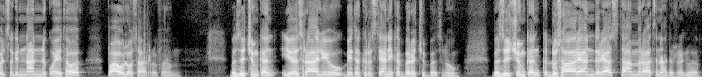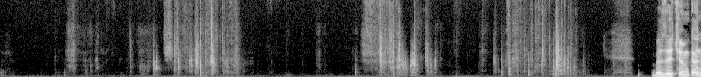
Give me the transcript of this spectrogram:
ብልጽግናን ንቆ የተወ ጳውሎስ አረፈ። በዝችም ቀን የእስራኤልዩ ቤተ ክርስቲያን የከበረችበት ነው። በዝችም ቀን ቅዱስ ሐዋርያ እንድርያስ ታምራትን አደረገ። በዝችም ቀን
